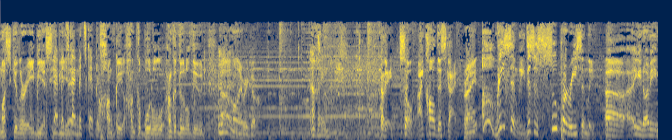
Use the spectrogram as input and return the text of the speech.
muscular ABS Skype it, CBN Skype it, Skype it. hunky hunkaboodle hunkadoodle dude. Uh, Mhm. oh, there we go. okay. Okay, so I called this guy, right? Oh, recently. This is super recently. Uh, you know, I mean,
